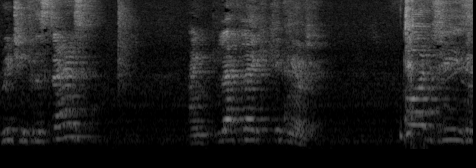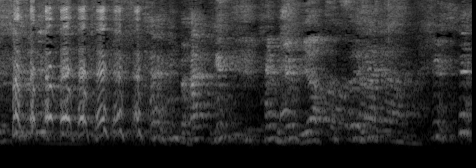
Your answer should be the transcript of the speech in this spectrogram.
reaching for the stairs. And left leg kicking out. Oh, Jesus. Back. And then the opposite side. Yeah, yeah.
